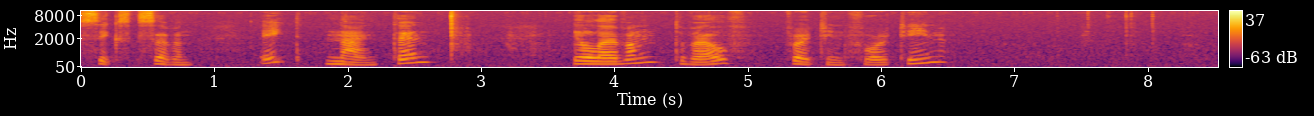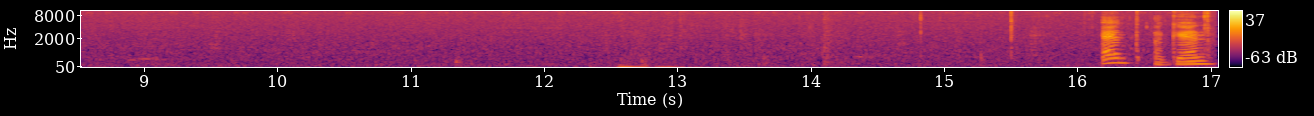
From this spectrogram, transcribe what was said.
6 7 8 9 10 11 12 13 14 and again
